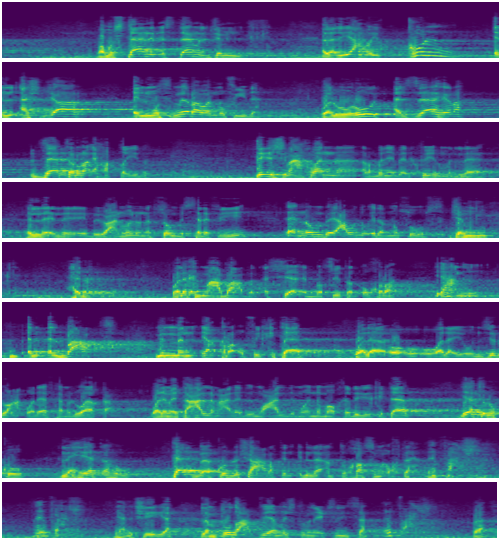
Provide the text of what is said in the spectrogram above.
وبستان الإسلام الجميل الذي يحوي كل الأشجار المثمرة والمفيدة والورود الزاهرة ذات الرائحة الطيبة. تجلس مع أخواننا ربنا يبارك فيهم اللي, اللي بيعنونوا نفسهم بالسلفيين لأنهم بيعودوا إلى النصوص. جميل حلو. ولكن مع بعض الأشياء البسيطة الأخرى يعني البعض ممن يقرأ في كتاب ولا ولا ينزل ولا يفهم الواقع. ولم يتعلم على يد المعلم وإنما هو خريج الكتاب يترك لحيته تأبى كل شعرة إلا أن تخاصم أختها ما ينفعش ما ينفعش. يعني شيء يعني لم توضع فيها مشط من عشرين سنة. ما ينفعش.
